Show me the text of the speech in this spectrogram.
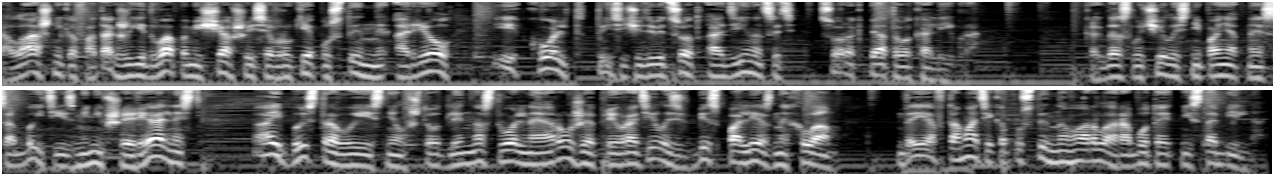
калашников, а также едва помещавшийся в руке пустынный «Орел» и «Кольт» 1911 45-го калибра. Когда случилось непонятное событие, изменившее реальность, Ай быстро выяснил, что длинноствольное оружие превратилось в бесполезный хлам – да и автоматика пустынного орла работает нестабильно.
